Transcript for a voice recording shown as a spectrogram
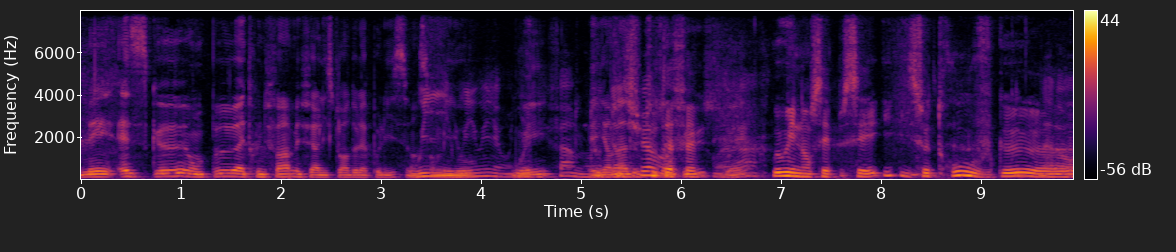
Mais est-ce que on peut être une femme et faire l'histoire de la police Oui, oui, oui, oui. Des femmes. Et il y en a sûr, tout à fait. Oui, oui, non, c'est, c'est, il se trouve que. Euh,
